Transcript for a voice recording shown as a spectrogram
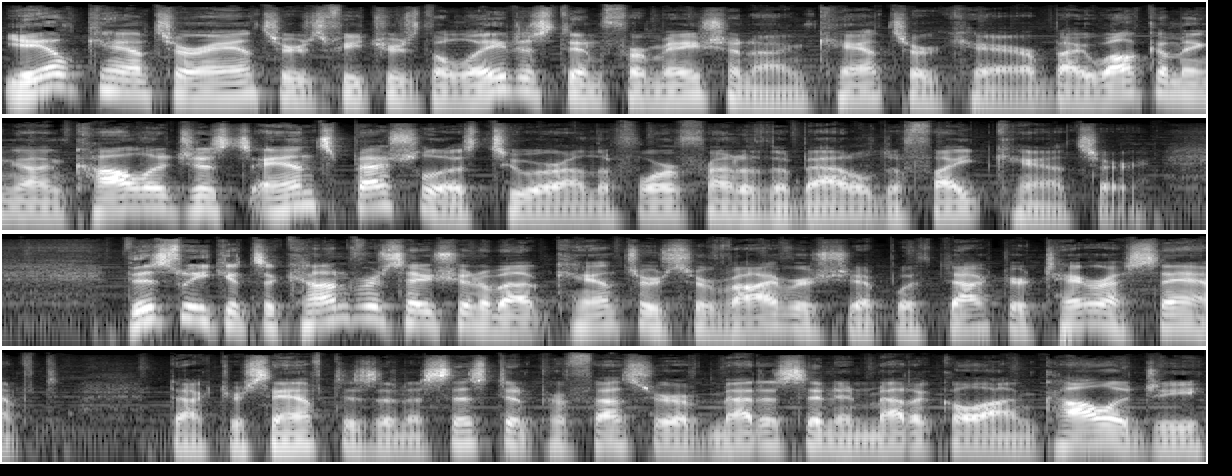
Yale Cancer Answers features the latest information on cancer care by welcoming oncologists and specialists who are on the forefront of the battle to fight cancer. This week, it's a conversation about cancer survivorship with Dr. Tara Sanft. Dr. Sanft is an assistant professor of medicine and medical oncology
